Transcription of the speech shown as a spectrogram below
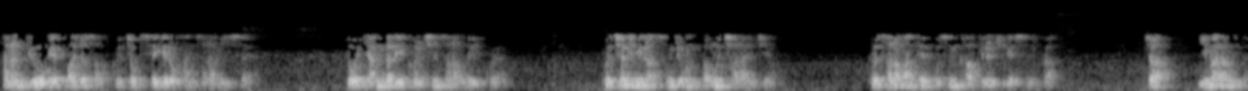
하는 유혹에 빠져서 그쪽 세계로 간 사람이 있어요. 또 양다리 걸친 사람도 있고요. 부처님이나 성중은 너무 잘 알지요. 그 사람한테 무슨 가피를 주겠습니까? 자, 이만합니다.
